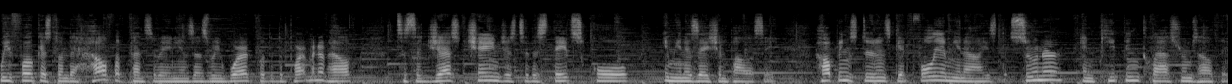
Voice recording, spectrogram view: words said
We focused on the health of Pennsylvanians as we worked with the Department of Health to suggest changes to the state school immunization policy, helping students get fully immunized sooner and keeping classrooms healthy.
